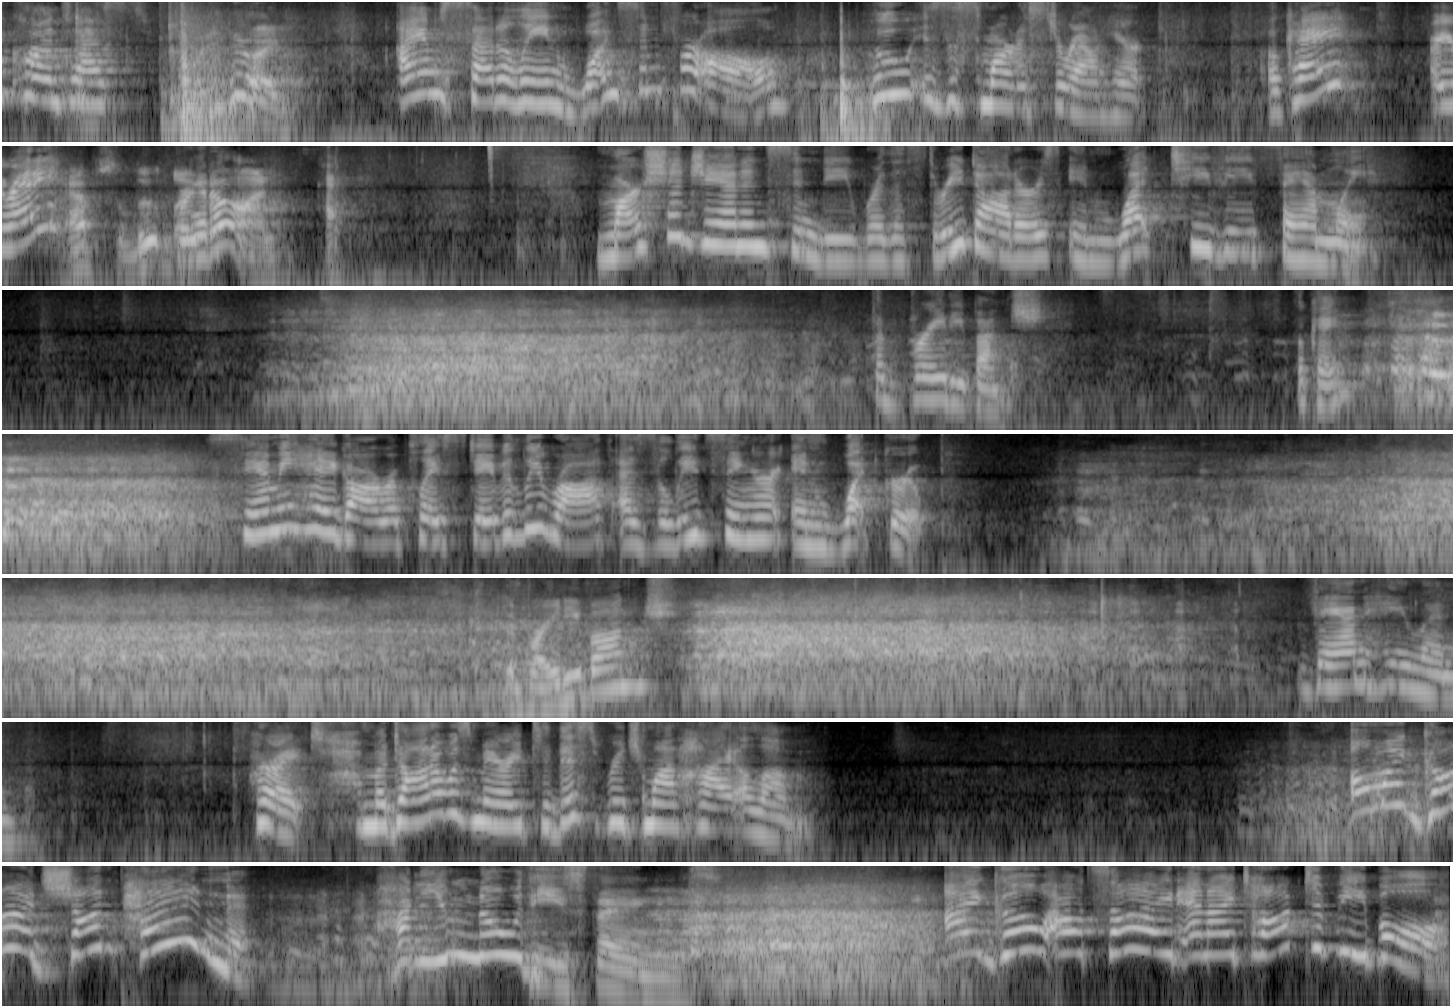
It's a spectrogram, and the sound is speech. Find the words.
new contest. What are you doing? I am settling once and for all who is the smartest around here. Okay? Are you ready? Absolutely. Bring it on. Okay. Marcia, Jan, and Cindy were the three daughters in what TV family? the Brady Bunch. Okay. Sammy Hagar replaced David Lee Roth as the lead singer in what group? The Brady Bunch? Van Halen. All right, Madonna was married to this Ridgemont High alum. Oh my God, Sean Penn! How do you know these things? I go outside and I talk to people.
